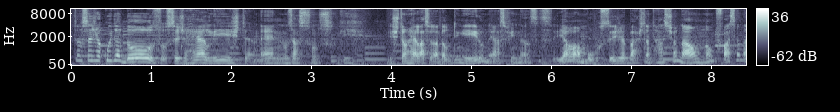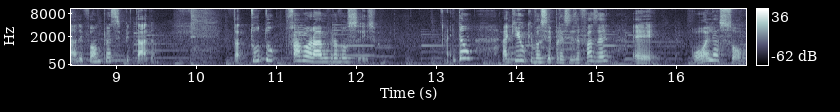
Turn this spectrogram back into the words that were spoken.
Então seja cuidadoso, seja realista, né, nos assuntos que estão relacionados ao dinheiro, né, às finanças e ao amor. Seja bastante racional, não faça nada de forma precipitada. Tá tudo favorável para vocês. Então, aqui o que você precisa fazer é, olha só,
